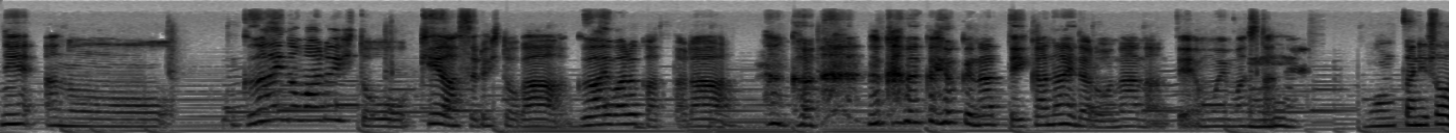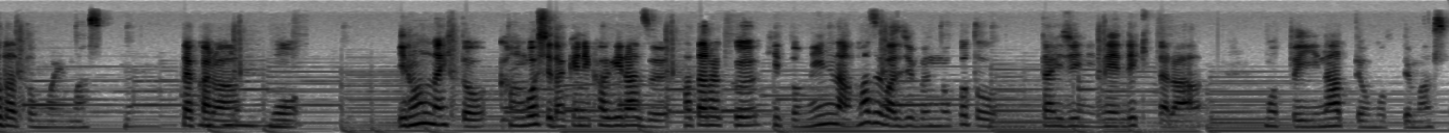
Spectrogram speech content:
ねあの具合の悪い人をケアする人が具合悪かったらなんかなかなか良くなっていかないだろうななんて思いましたね。うん、本当にそうだと思います。だからもういろんな人看護師だけに限らず働く人みんなまずは自分のことを大事にねできたらもっといいなって思ってます。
